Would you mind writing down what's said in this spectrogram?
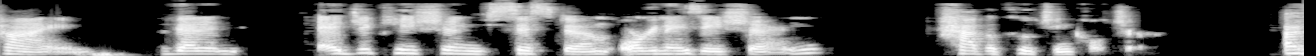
time that an education system organization have a coaching culture? I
